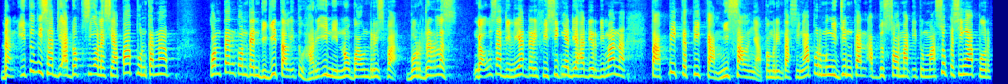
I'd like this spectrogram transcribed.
Dan itu bisa diadopsi oleh siapa pun karena konten-konten digital itu hari ini no boundaries Pak, borderless. Nggak usah dilihat dari fisiknya dia hadir di mana. Tapi ketika misalnya pemerintah Singapura mengizinkan Abdus Somad itu masuk ke Singapura,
